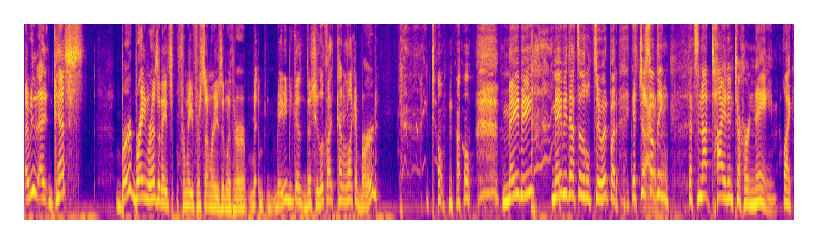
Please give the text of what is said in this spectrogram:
I mean, I guess bird brain resonates for me for some reason with her. Maybe because does she look like kind of like a bird? I don't know. Maybe, maybe that's a little to it, but it's just something know. that's not tied into her name. Like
